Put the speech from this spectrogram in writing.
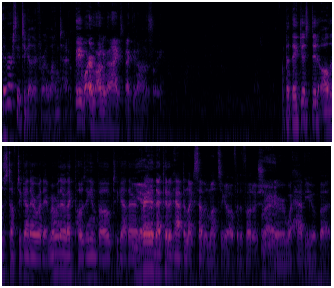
They were actually together for a long time. They were longer than I expected, honestly. But they just did all this stuff together where they remember they were like posing in Vogue together. Yeah. Granted, that could have happened like seven months ago for the photo shoot Right. or what have you, but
